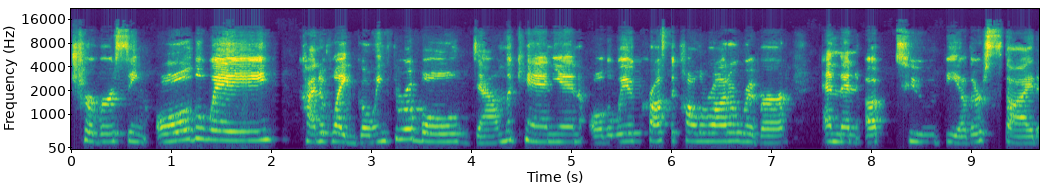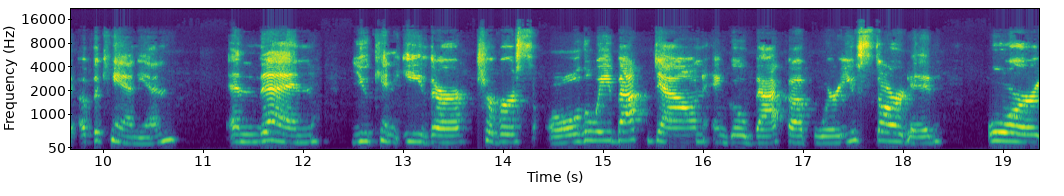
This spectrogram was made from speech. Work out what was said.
traversing all the way, kind of like going through a bowl down the canyon, all the way across the Colorado River, and then up to the other side of the canyon. And then you can either traverse all the way back down and go back up where you started or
